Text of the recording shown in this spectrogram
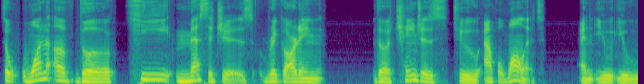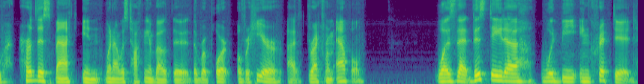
So one of the key messages regarding the changes to Apple Wallet, and you you heard this back in when I was talking about the the report over here, uh, direct from Apple, was that this data would be encrypted,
